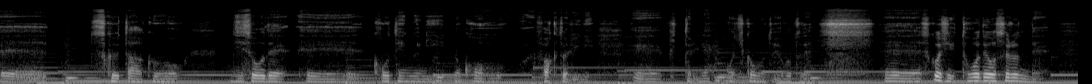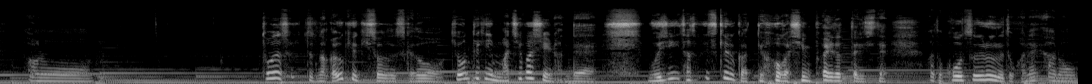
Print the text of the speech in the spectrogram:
えー、スクーター君を自走で、えー、コーティングにのこうファクトリーに、えー、ピットにね持ち込むということで、えー、少し遠出をするんで、あのー遠出するってなんかウキウキしそうですけど基本的に町走りなんで無事にたどり着けるかっていう方が心配だったりしてあと交通ルールとかねあの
